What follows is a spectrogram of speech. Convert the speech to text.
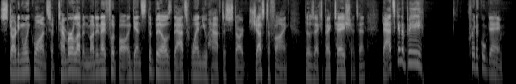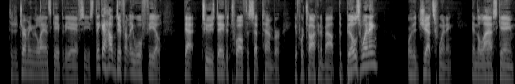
Starting week one, September 11, Monday Night Football against the Bills, that's when you have to start justifying those expectations. And that's going to be a critical game to determining the landscape of the AFCs. Think of how differently we'll feel that Tuesday, the 12th of September, if we're talking about the Bills winning or the Jets winning in the last game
